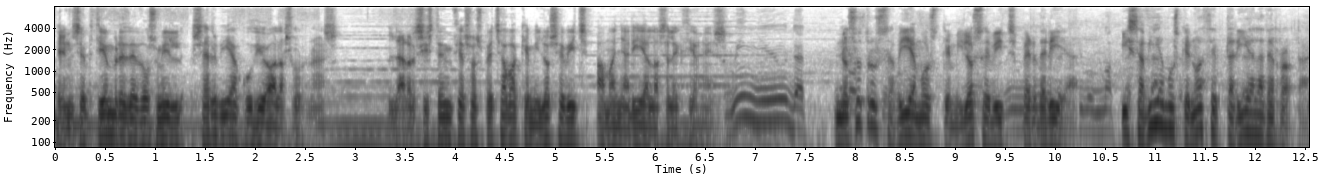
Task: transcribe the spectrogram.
En septiembre de 2000, Serbia acudió a las urnas. La resistencia sospechaba que Milosevic amañaría las elecciones. Nosotros sabíamos que Milosevic perdería y sabíamos que no aceptaría la derrota.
